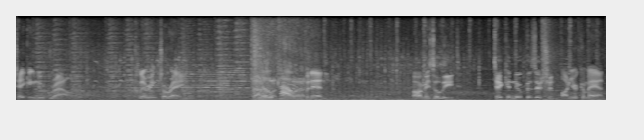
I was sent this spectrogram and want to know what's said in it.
Taking new ground. Clearing terrain. That Low power. done. Moving in. Army's elite. Take a new position. On your command.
